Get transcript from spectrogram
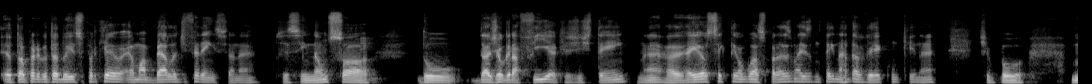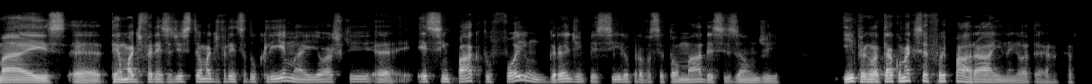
eu tô perguntando isso porque é uma bela diferença, né? Assim, não só do, da geografia que a gente tem, né? Aí eu sei que tem algumas praias, mas não tem nada a ver com que, né? Tipo, mas é, tem uma diferença disso, tem uma diferença do clima, e eu acho que é, esse impacto foi um grande empecilho para você tomar a decisão de ir para Inglaterra. Como é que você foi parar aí na Inglaterra, cara?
